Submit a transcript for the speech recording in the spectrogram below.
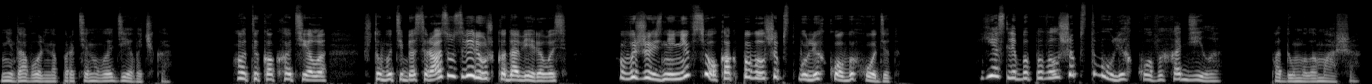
недовольно протянула девочка. «А ты как хотела, чтобы тебе сразу зверюшка доверилась?» В жизни не все, как по волшебству легко выходит. Если бы по волшебству легко выходило, подумала Маша,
